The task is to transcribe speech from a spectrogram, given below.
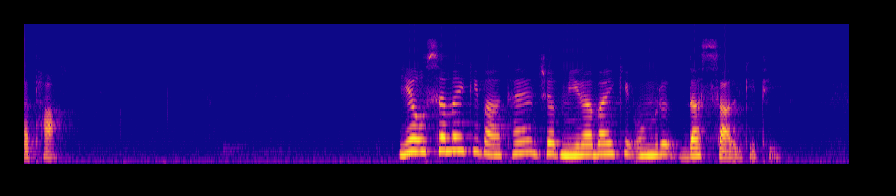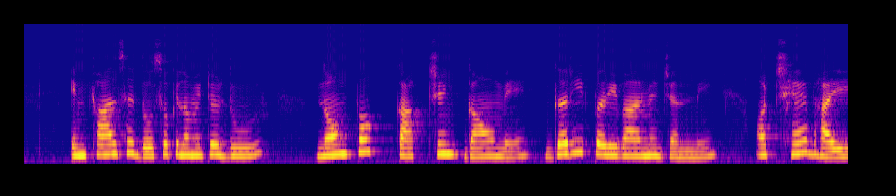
कथा। यह उस समय की बात है जब मीराबाई की उम्र 10 साल की थी। इम्फाल से 200 किलोमीटर दूर नोंगपोक काकचिंग गाँव में गरीब परिवार में जन्मी और छह भाई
